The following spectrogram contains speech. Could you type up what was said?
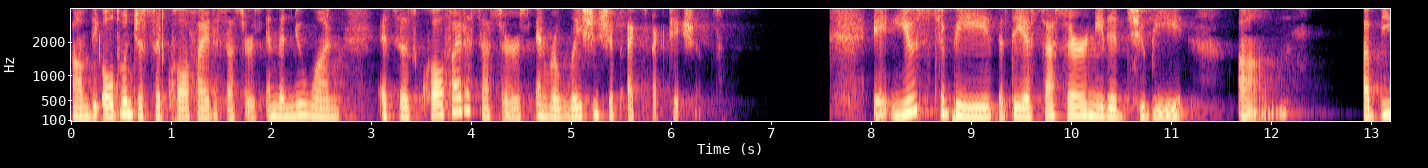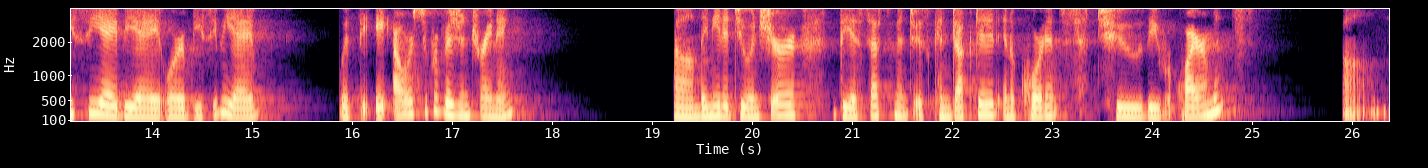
Um, the old one just said qualified assessors. In the new one, it says qualified assessors and relationship expectations. It used to be that the assessor needed to be um, a BCABA or a BCBA with the eight hour supervision training. Um, they needed to ensure the assessment is conducted in accordance to the requirements. Um,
